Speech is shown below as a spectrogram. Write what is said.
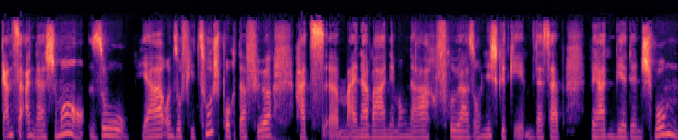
ganze Engagement so, ja, und so viel Zuspruch dafür hat es äh, meiner Wahrnehmung nach früher so nicht gegeben. Deshalb werden wir den Schwung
